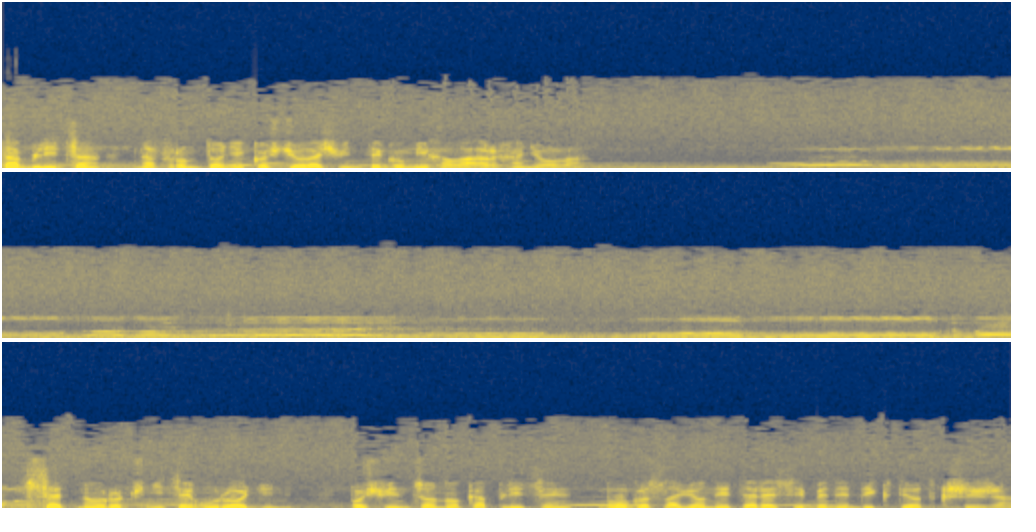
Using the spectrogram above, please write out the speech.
Tablica na frontonie kościoła świętego Michała Archanioła. W setną rocznicę urodzin poświęcono kaplicę błogosławionej Teresy Benedykty od Krzyża.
